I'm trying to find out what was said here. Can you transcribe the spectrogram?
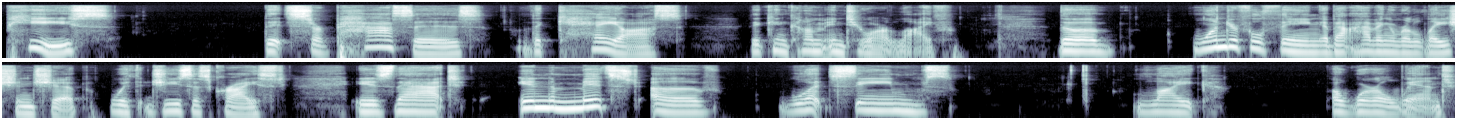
peace that surpasses the chaos that can come into our life. The wonderful thing about having a relationship with Jesus Christ is that in the midst of what seems like a whirlwind,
